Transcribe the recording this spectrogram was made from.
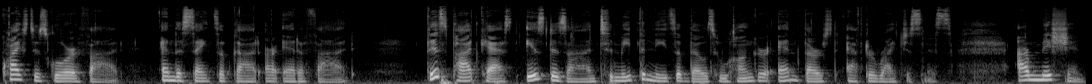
Christ is glorified, and the saints of God are edified. This podcast is designed to meet the needs of those who hunger and thirst after righteousness. Our mission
